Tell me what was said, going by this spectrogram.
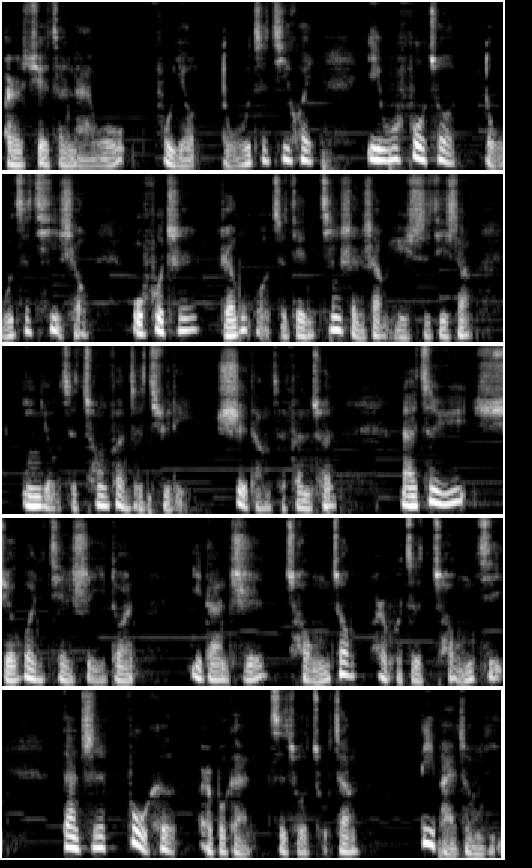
而学者乃无复有独之机会，亦无复作独之气手，无复知人我之间精神上与实际上。”应有之充分之距离，适当之分寸，乃至于学问见识一端，一旦知从众而不知从己，但知附和而不敢自作主张，力排众议。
